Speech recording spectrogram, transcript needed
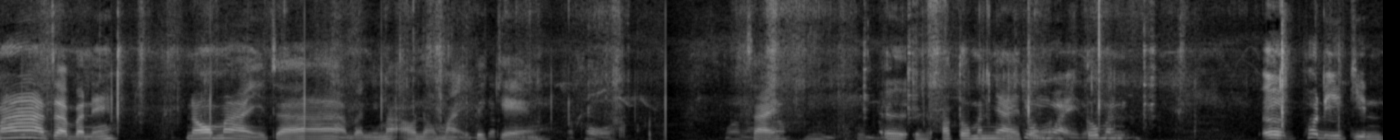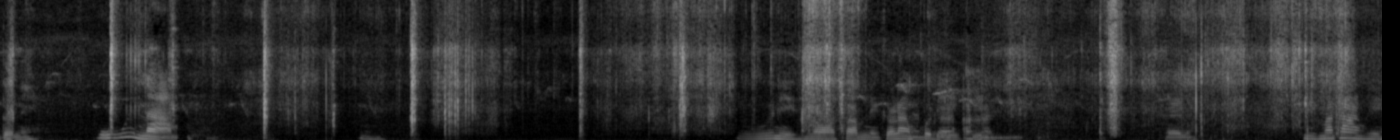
มาจ้ะบัดนี้หน่อใหม่จ้าบัดนี้มาเอาหน่อใหม่ไปแกง ใส่เออเออเอาตัวมันใหญ่ไม่ตัต้วองไหวมันหรอกตัวมัน เออ พอดีกินตัวนี้อุ้ยหนามอืมอุ้ยนี่นอซ้ำนี่ก็ล่างพอดีกินใช่เลยพี่มาทางพี่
